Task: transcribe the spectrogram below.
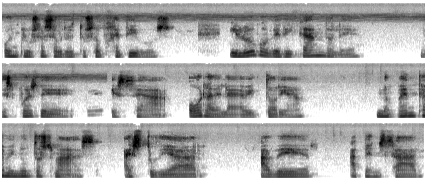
o incluso sobre tus objetivos. Y luego dedicándole, después de esa hora de la victoria, 90 minutos más a estudiar, a ver, a pensar,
